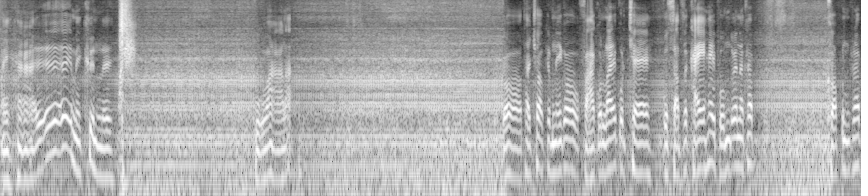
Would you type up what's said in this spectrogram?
ไอ้หาเอ้ย ไม่ขึ้นเลยกูว่าละ ก็ ถ้าชอบคลิปนี้ก็ฝากกดไลค์ กดแชร์ กด subscribe ให้ผมด้วยนะครับ ขอบคุณครับ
